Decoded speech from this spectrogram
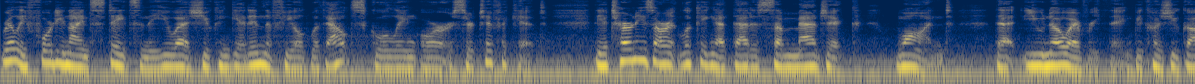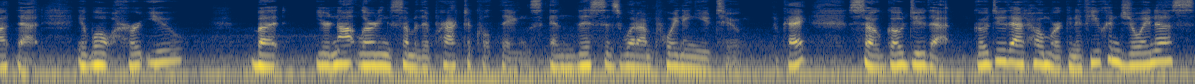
really 49 states in the us you can get in the field without schooling or a certificate the attorneys aren't looking at that as some magic wand that you know everything because you got that. It won't hurt you, but you're not learning some of the practical things. And this is what I'm pointing you to. Okay? So go do that. Go do that homework. And if you can join us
